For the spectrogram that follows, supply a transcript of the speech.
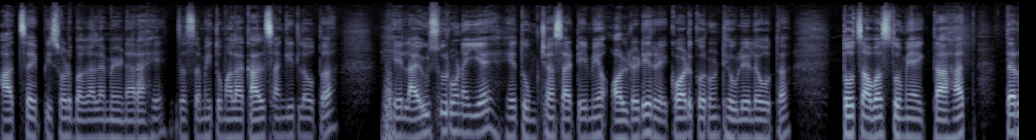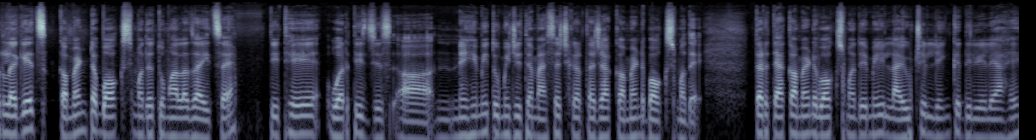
आजचा एपिसोड बघायला मिळणार आहे. जसं मी तुम्हाला काल सांगितलं होतं हे लाईव्ह सुरू नाही आहे हे तुमच्यासाठी मी ऑलरेडी रेकॉर्ड करून ठेवलेलं होतं. तोच आवाज तुम्ही ऐकता आहात. तर लगेच कमेंट बॉक्समध्ये तुम्हाला जायचं आहे तिथे वरती जिस नेहमी तुम्ही जिथे मेसेज करता ज्या कमेंट बॉक्समध्ये तर त्या कमेंट बॉक्समध्ये मी लाईव्हची लिंक दिलेली आहे.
